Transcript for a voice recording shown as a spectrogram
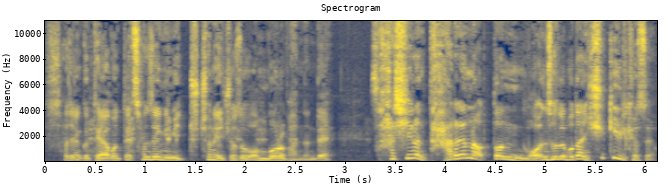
사실은 그 대학원 때 선생님이 추천해 주셔서 원본을 봤는데 사실은 다른 어떤 원서들보다는 쉽게 읽혔어요.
